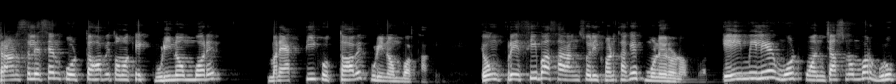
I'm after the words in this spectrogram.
ট্রান্সলেশন করতে হবে তোমাকে কুড়ি নম্বরের মানে একটি করতে হবে কুড়ি নম্বর থাকে। এবং প্রেসি বা সারাংশ লিখন থাকে পনেরো নম্বর। এই মিলিয়ে মোট পঞ্চাশ নম্বর গ্রুপ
